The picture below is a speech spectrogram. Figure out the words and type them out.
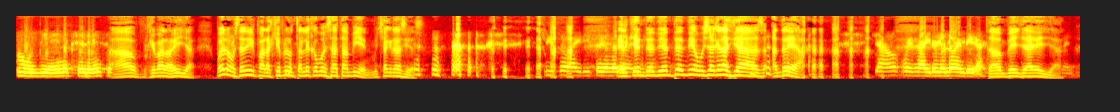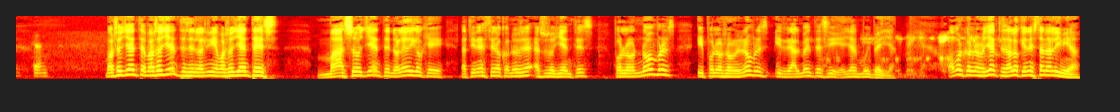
Muy bien, excelente. Ah, qué maravilla. Bueno, usted ni para qué preguntarle cómo está también. Muchas gracias. Listo, Jairito, me El que entendió, entendió. Muchas gracias, Andrea. Chao, pues Jairo, Dios lo bendiga. Tan bella ella. Chao. Más oyentes, más oyentes en la línea, más oyentes, más oyentes. No le digo que la tiene estéreo conoce a sus oyentes por los nombres y por los sobrenombres y realmente sí, ella es muy bella. Vamos con los oyentes, ¿a quién está en la línea?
